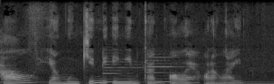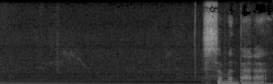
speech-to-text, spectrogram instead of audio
hal yang mungkin diinginkan oleh orang lain. Sementara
